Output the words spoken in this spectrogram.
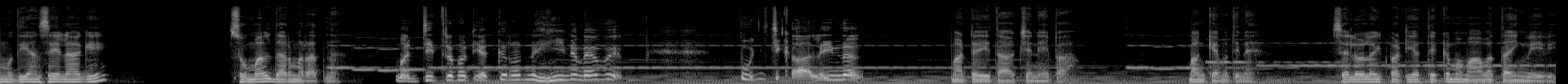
මුදියන්සේලාගේ සුමල් ධර්මරත්න. මං චිත්‍රපටයක් කරන්න හීන මැව පුංචි කාලෙ ඉඳං මට ඒ තාක්ෂණය එපා. මං කැමති නෑ. සෙලෝලයිට් පටියත් එක්කම මාවත් අයින් වේවි.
